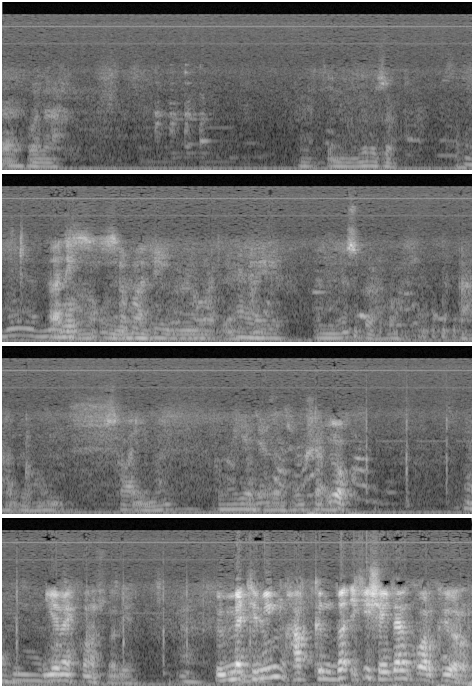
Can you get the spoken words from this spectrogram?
Ha. Valla. Evet, yine uzak. Hani Sabahleyin. Hayır. En yesbehu ahaduhum saimen. Yok. Yemek konusunda değil. Ümmetimin hakkında iki şeyden korkuyorum.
